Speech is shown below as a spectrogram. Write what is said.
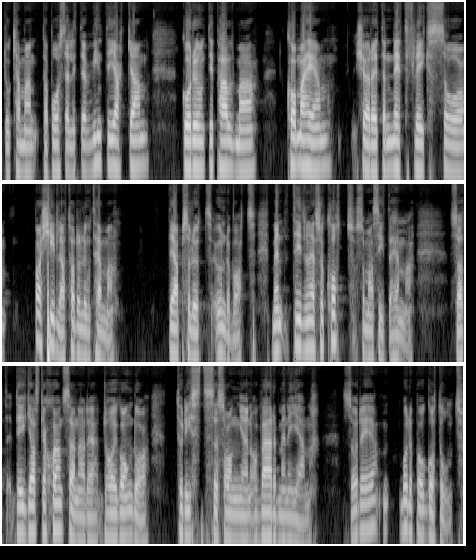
då kan man ta på sig lite vinterjackan, gå runt i Palma, komma hem, köra lite Netflix och bara chilla, ta det lugnt hemma. Det är absolut underbart. Men tiden är så kort som man sitter hemma. Så att det är ganska skönt sen när det drar igång då turistsäsongen och värmen igen. Så det är både på gott och ont.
